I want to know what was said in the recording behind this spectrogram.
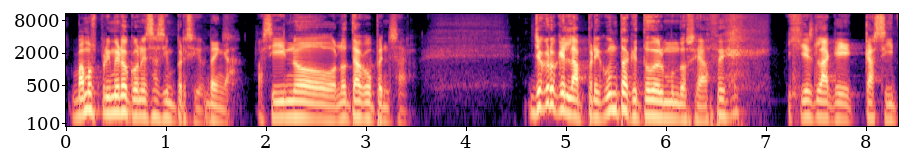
Vamos primero con esas impresiones. Venga. Así no, no te hago pensar. Yo creo que la pregunta que todo el mundo se hace, y es la que casi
